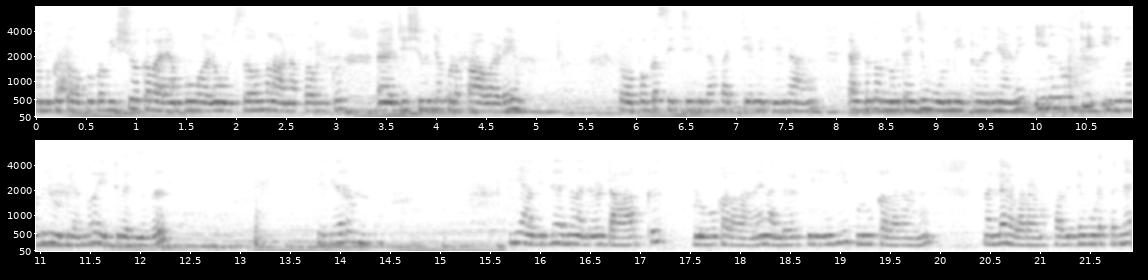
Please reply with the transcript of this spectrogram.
നമുക്ക് ടോപ്പ് ഇപ്പോൾ വിഷു ഒക്കെ വരാൻ പോവാണ്. ഉത്സവങ്ങളാണ്. അപ്പോൾ നമുക്ക് ടിഷ്യൂവിന്റെ കൂടെ പാവാടയും ടോപ്പൊക്കെ സ്റ്റിച്ച് ചെയ്തിടാൻ പറ്റിയ മെറ്റീരിയലാണ്. രണ്ട് തൊണ്ണൂറ്റഞ്ച് മൂന്ന് മീറ്റർ തന്നെയാണ്. ഇരുന്നൂറ്റി ഇരുപത് രൂപയാണ് റേറ്റ് വരുന്നത്. ക്ലിയർ ഉണ്ട് ഇനി അതിന്റെ തന്നെ നല്ലൊരു ഡാർക്ക് ബ്ലൂ കളറാണ് നല്ലൊരു നേവി ബ്ലൂ കളറാണ് നല്ല കളറാണ് അപ്പോൾ അതിന്റെ കൂടെ തന്നെ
